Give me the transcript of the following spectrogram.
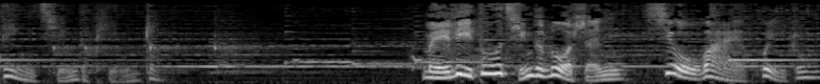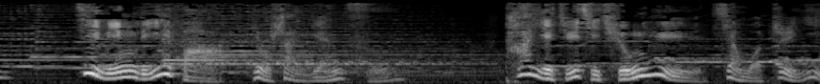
定情的凭证。美丽多情的洛神，秀外慧中，既明礼法，又善言辞。他也举起琼玉向我致意，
